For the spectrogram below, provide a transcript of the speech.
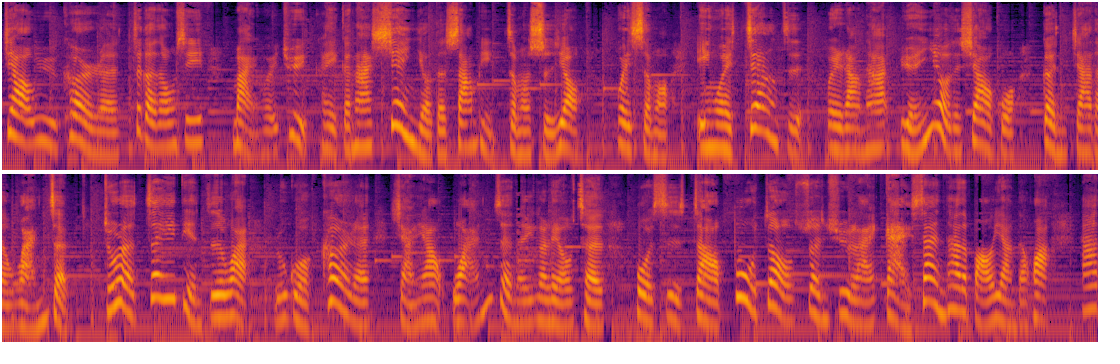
教育客人这个东西买回去可以跟他现有的商品怎么使用，为什么？因为这样子会让它原有的效果更加的完整。除了这一点之外，如果客人想要完整的一个流程，或是照步骤顺序来改善他的保养的话，他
